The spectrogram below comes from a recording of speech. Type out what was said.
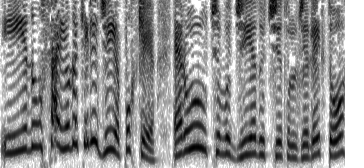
e não saiu naquele dia. Por quê? Era o último dia do título de eleitor.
